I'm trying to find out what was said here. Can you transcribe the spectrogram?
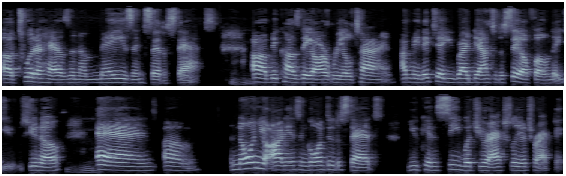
Uh, Twitter has an amazing set of stats mm-hmm. Uh, because they are real time. I mean, they tell you right down to the cell phone they use, you know? Mm-hmm. And um, knowing your audience and going through the stats, you can see what you're actually attracting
